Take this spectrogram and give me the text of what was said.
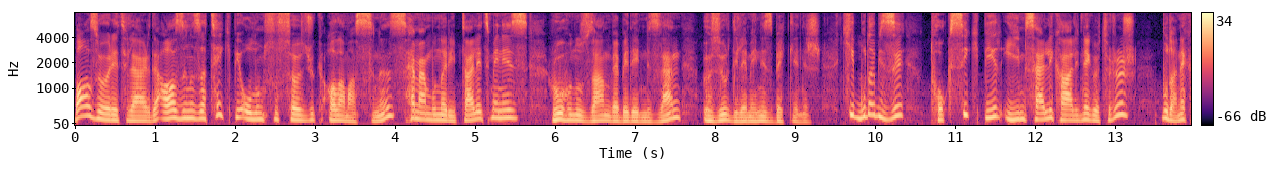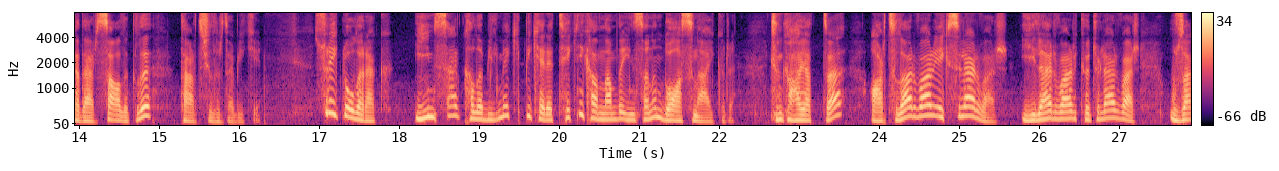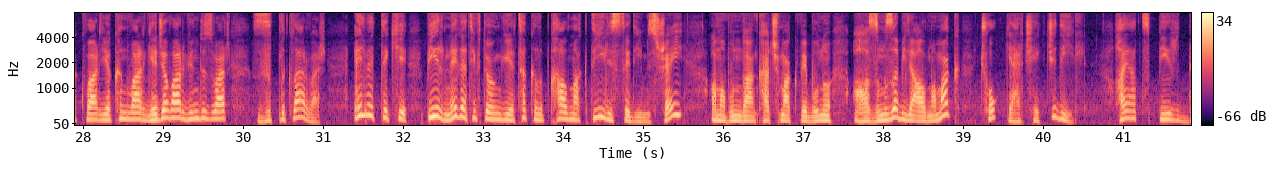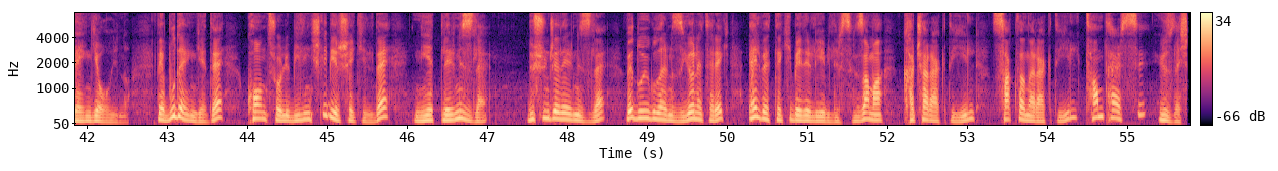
Bazı öğretilerde ağzınıza tek bir olumsuz sözcük alamazsınız. Hemen bunları iptal etmeniz, ruhunuzdan ve bedeninizden özür dilemeniz beklenir. Ki bu da bizi toksik bir iyimserlik haline götürür. Bu da ne kadar sağlıklı tartışılır tabii ki. Sürekli olarak iyimser kalabilmek bir kere teknik anlamda insanın doğasına aykırı. Çünkü hayatta artılar var, eksiler var. İyiler var, kötüler var. Uzak var, yakın var, gece var, gündüz var, zıtlıklar var. Elbette ki bir negatif döngüye takılıp kalmak değil istediğimiz şey ama bundan kaçmak ve bunu ağzımıza bile almamak çok gerçekçi değil. Hayat bir denge oyunu ve bu dengede kontrolü bilinçli bir şekilde niyetlerinizle, düşüncelerinizle ve duygularınızı yöneterek elbette ki belirleyebilirsiniz ama kaçarak değil, saklanarak değil, tam tersi yüzleşerek.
